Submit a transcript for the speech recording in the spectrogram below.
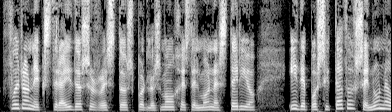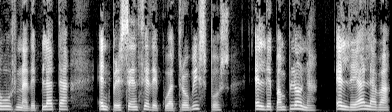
fueron extraídos sus restos por los monjes del monasterio y depositados en una urna de plata en presencia de cuatro obispos, el de Pamplona, el de Álava,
